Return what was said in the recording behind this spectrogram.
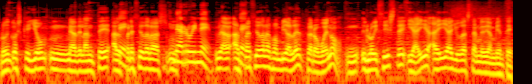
Lo único es que yo mm, me adelanté al Sí. precio de las... mm, Me arruiné. al, al Sí. precio de las bombillas LED, pero bueno, mm, lo hiciste y ahí, ahí ayudaste al medio ambiente.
